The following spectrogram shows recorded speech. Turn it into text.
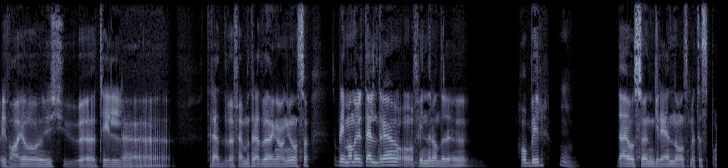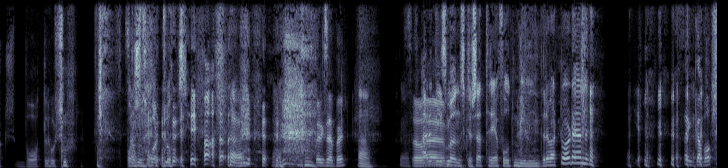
Vi var jo 20 til uh, 30-35 den gangen, og så, så blir man jo litt eldre og finner andre hobbyer. Mm. Det er jo også en gren nå som heter sportsbåtlosjen. Sportsbåtlos. ja, for eksempel. Ja. Så, Er det de som ønsker seg tre fot mindre hvert år, det, eller? Ja. senka båt?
